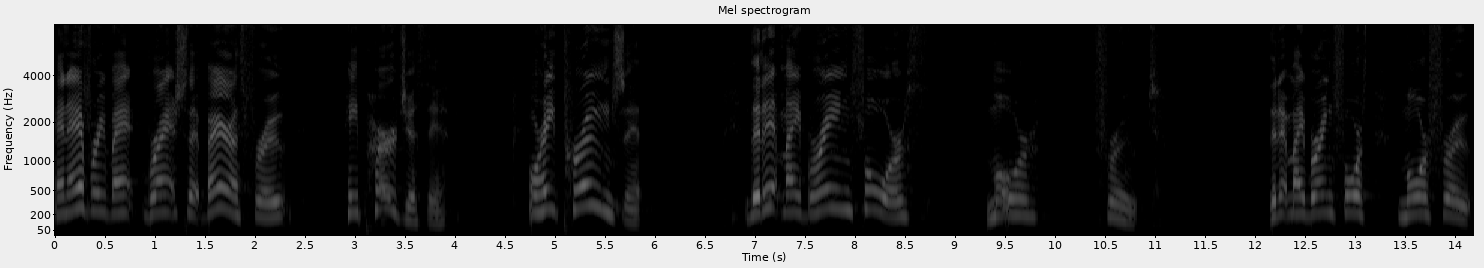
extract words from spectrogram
and every branch that beareth fruit, he purgeth it or he prunes it that it may bring forth more fruit. That it may bring forth more fruit.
